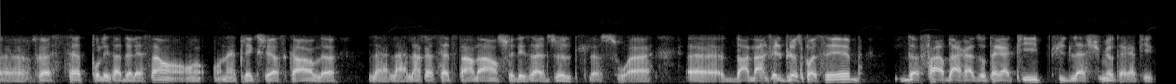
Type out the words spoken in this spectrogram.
euh, recettes pour les adolescents, on, applique chez Oscar la, recette standard chez les adultes, soit euh, d'en enlever le plus possible, de faire de la radiothérapie puis de la chimiothérapie.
